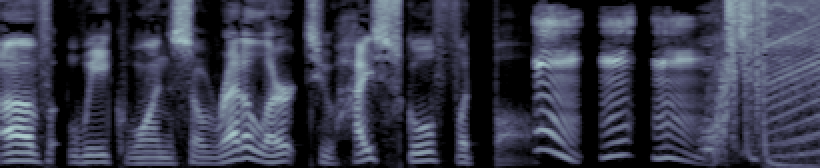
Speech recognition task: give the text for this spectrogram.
of week one. So, red alert to high school football. Mm, mm, mm.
